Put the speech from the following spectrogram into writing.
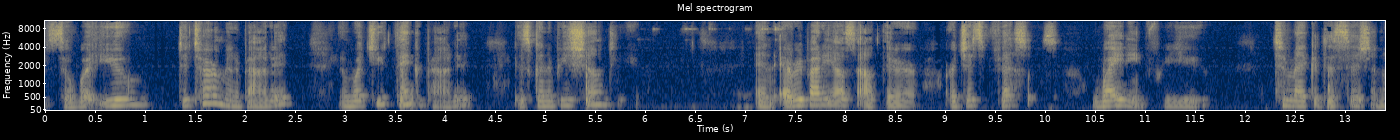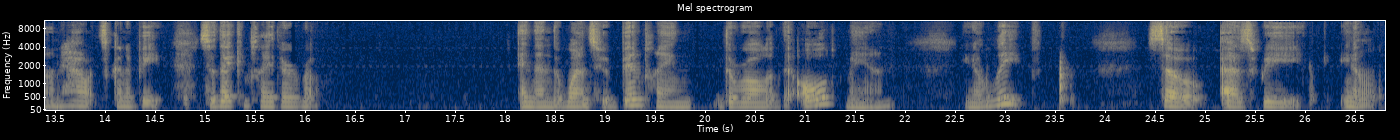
so what you determine about it and what you think about it is going to be shown to you and everybody else out there are just vessels waiting for you to make a decision on how it's going to be so they can play their role. And then the ones who've been playing the role of the old man, you know, leave. So as we, you know,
